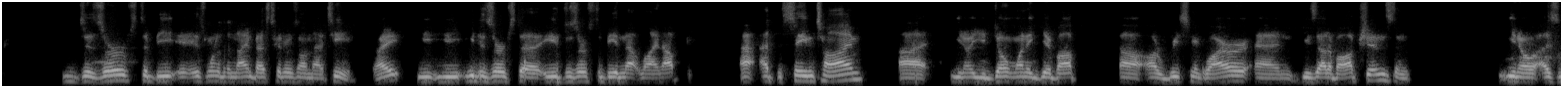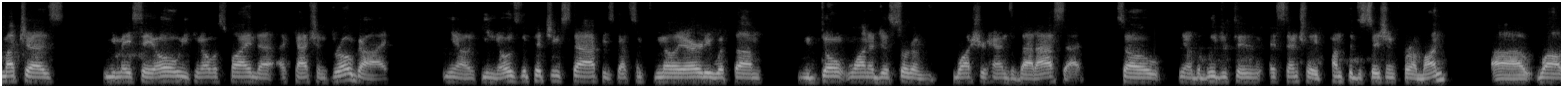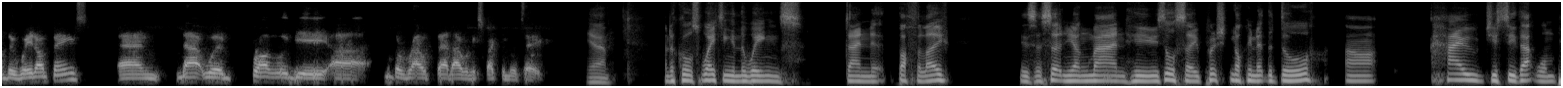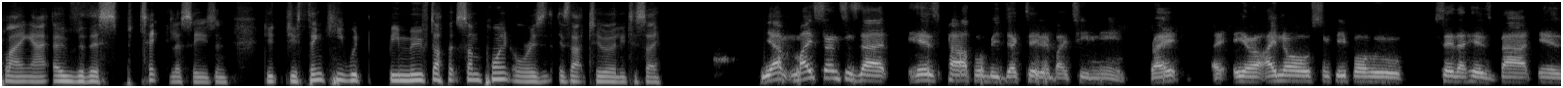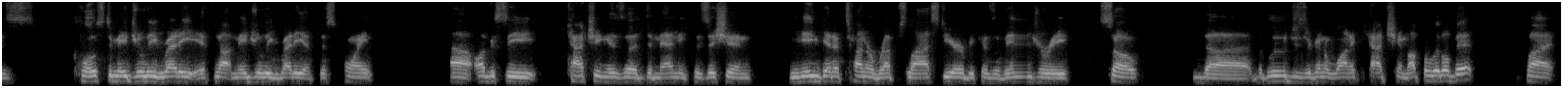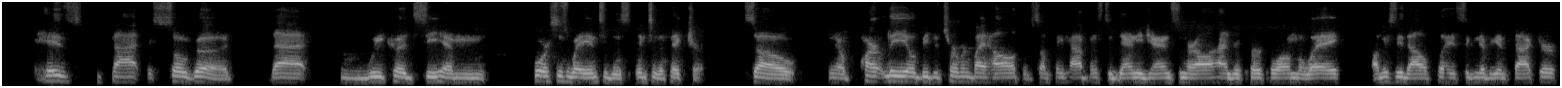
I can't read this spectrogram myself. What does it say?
deserves to be is one of the nine best hitters on that team, right? He, deserves to he deserves to be in that lineup. At, at the same time, uh, you know, you don't want to give up uh, a Reese McGuire, and he's out of options. And you know, as much as you may say, oh, you can always find a, a catch and throw guy. You know, he knows the pitching staff. He's got some familiarity with them. You don't want to just sort of wash your hands of that asset. So, you know, the Blue Jays essentially punt the decision for a month uh, while they wait on things. And that would probably be uh, the route that I would expect them to take. Yeah. And of course, waiting in the wings down at Buffalo is a certain young man who's also pushed knocking at the door. Uh, how do you see that one playing out over this particular season? Do, do you think he would be moved up at some point, or is is that too early to say? Yeah, my sense is that his path will be dictated by team need, right? You know, I know some people who say that his bat is close to major league ready, if not major league ready at this point. Uh, obviously, catching is a demanding position. He didn't get a ton of reps last year because of injury, so the the Blue Jays are going to want to catch him up a little bit. But his bat is so good that we could see him force his way into this into the picture. So you know, partly it'll be determined by health. If something happens to Danny Jansen or Alejandro Kirk along the way, obviously that'll play a significant factor.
